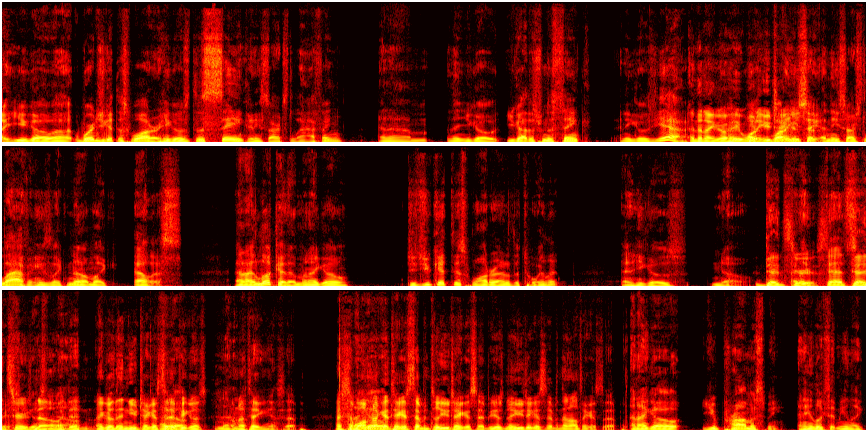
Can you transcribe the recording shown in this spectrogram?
uh, you go, uh, where did you get this water? He goes, the sink, and he starts laughing. And um, then you go, you got this from the sink? And he goes, yeah. And then I go, hey, why don't you why take don't a you take? And he starts laughing. He's like, no. I'm like Ellis, and I look at him and I go, did you get this water out of the toilet? And he goes, no. Dead And serious. dead serious. Dead serious. He goes, no, I didn't. I go, then you take a sip. go, he goes, no. I'm not taking a sip. I said, And I well, I'm not go- going to take a sip until you take a sip. He goes, no, you take a sip and then I'll take a sip. And I go, you promise me? And he looks at me like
